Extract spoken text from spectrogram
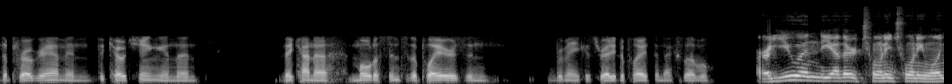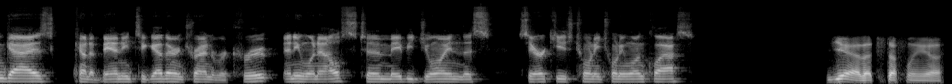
the program and the coaching and then they kind of mold us into the players and make us ready to play at the next level. Are you and the other 2021 guys kind of banding together and trying to recruit anyone else to maybe join this Syracuse 2021 class? Yeah, that's definitely a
